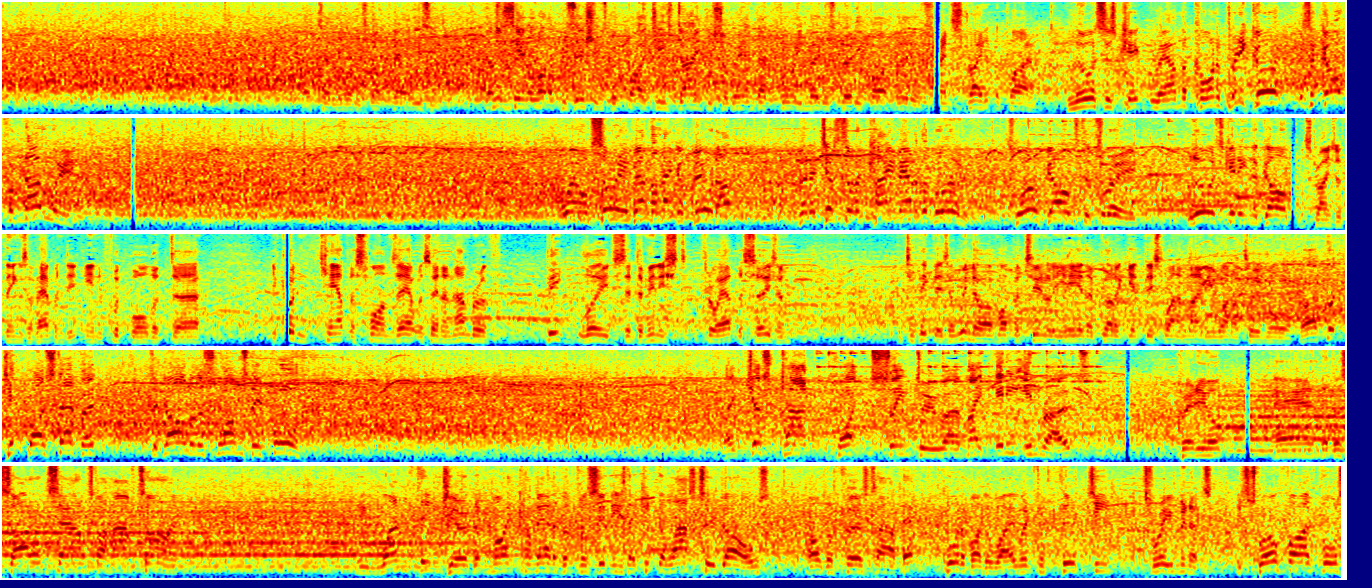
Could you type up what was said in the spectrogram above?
I'll tell you what, he's not bad, is he? Doesn't get a lot of possessions, but by geez, dangerous around that 40 metres, 35 metres. And straight at the player. Lewis's kick round the corner, pretty good. It's a goal from nowhere. Well, sorry about the lack of build-up, but it just sort of came out of the blue. 12 goals to three. Lewis getting the goal. Well, stranger things have happened in football that uh, you couldn't count the Swans out. We've seen a number of big leads are diminished throughout the season. But you think there's a window of opportunity here. They've got to get this one and maybe one or two more. Oh, good kick by Stafford. It's a goal to the Swans, their fourth. They just can't quite seem to uh, make any inroads. Credial and the siren sounds for half-time. The one thing, Jared, that might come out of it for Sydney is they kicked the last two goals of the first half. That quarter, by the way, went for 33 minutes. It's 12-5-4.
